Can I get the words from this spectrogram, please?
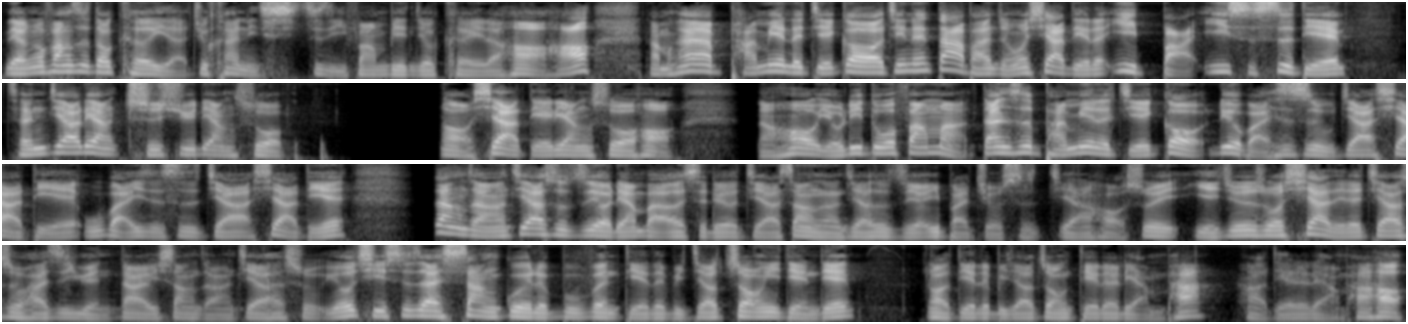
两个方式都可以了，就看你自己方便就可以了哈。好，那我们看下盘面的结构哦。今天大盘总共下跌了一百一十四点，成交量持续量缩哦，下跌量缩哈。然后有利多方嘛，但是盘面的结构六百四十五家下跌，五百一十四家下跌，上涨的家数只有两百二十六家，上涨家数只有一百九十家哈。所以也就是说，下跌的家数还是远大于上涨的家数，尤其是在上柜的部分跌的比较重一点点。哦，跌的比较重，跌了两趴，好，跌了两趴哈。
